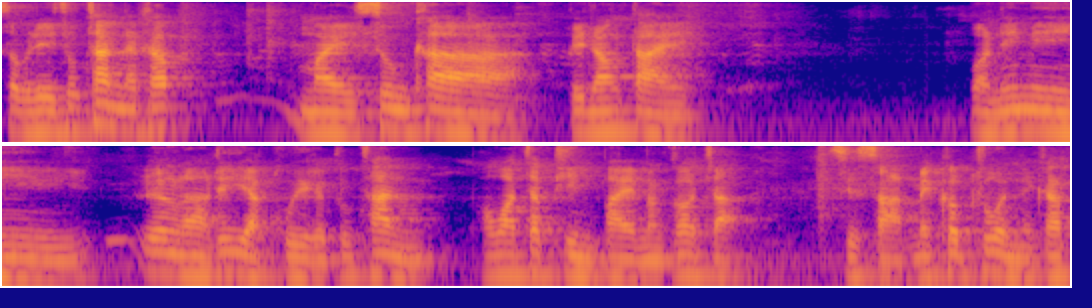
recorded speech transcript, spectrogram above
สวัสดีทุกท่านนะครับใหม่ซุงคาพี่น้องไต วันนี้มีเรื่องราวที่อยากคุยกับทุกท่าน เพราะว่าถ้าพิมพ์ไปมันก็จะสื่อสารไม่ครบถ้วนนะครับ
